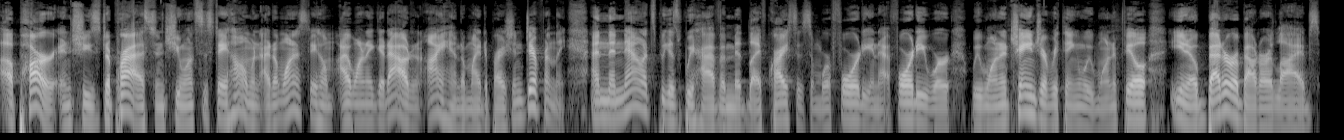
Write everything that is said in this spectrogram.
apart and she's depressed and she wants to stay home and I don't want to stay home. I want to get out and I handle my depression differently. And then now it's because we have a midlife crisis and we're 40 and at 40 we're we want to change everything. We want to feel, you know, better about our lives.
